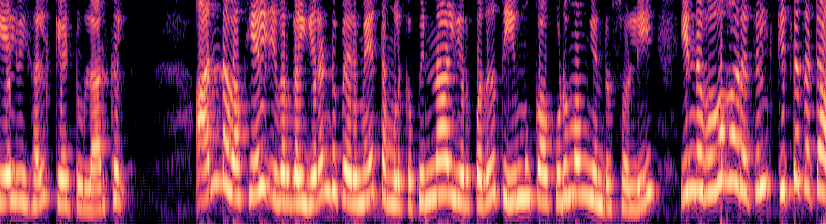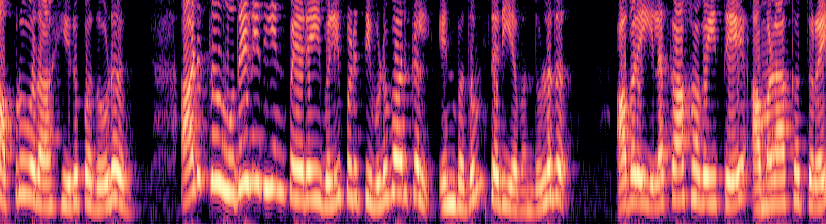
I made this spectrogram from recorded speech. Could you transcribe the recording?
கேள்விகள் கேட்டுள்ளார்கள். அந்த வகையில் இவர்கள் இரண்டு பேருமே தங்களுக்கு பின்னால் இருப்பது திமுக குடும்பம் என்று சொல்லி இந்த விவகாரத்தில் கிட்டத்தட்ட அப்ரூவர் ஆகி இருப்பதோடு அடுத்து உதயநிதியின் பெயரை வெளிப்படுத்தி விடுவார்கள் என்பதும் தெரிய வந்துள்ளது அவரை இலக்காக வைத்தே அமலாக்கத்துறை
